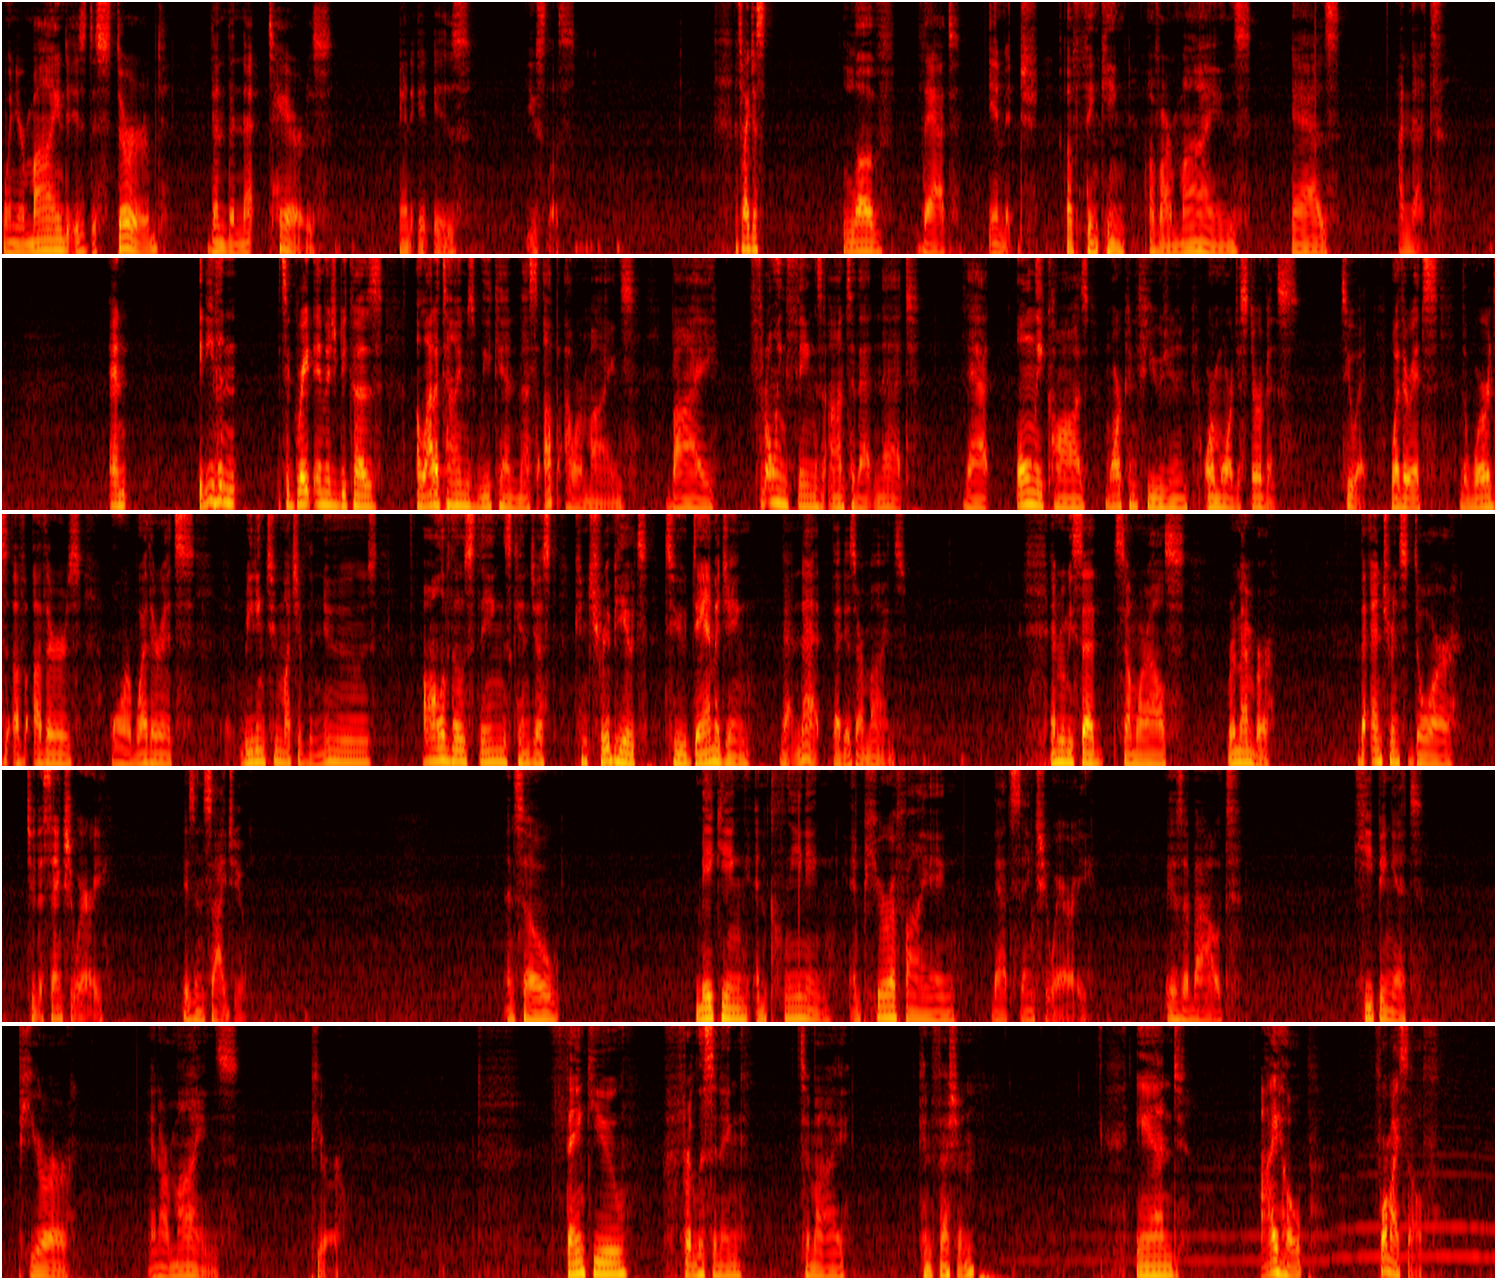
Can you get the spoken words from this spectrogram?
When your mind is disturbed, then the net tears, and it is useless. And so I just love that image of thinking of our minds as a net. And it even it's a great image because a lot of times we can mess up our minds by throwing things onto that net that only cause more confusion or more disturbance to it, whether it's the words of others or whether it's reading too much of the news. All of those things can just contribute to damaging that net that is our minds. And Rumi said somewhere else remember, the entrance door to the sanctuary is inside you. And so, making and cleaning and purifying that sanctuary is about keeping it pure and our minds pure. Thank you for listening to my confession. And I hope for myself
